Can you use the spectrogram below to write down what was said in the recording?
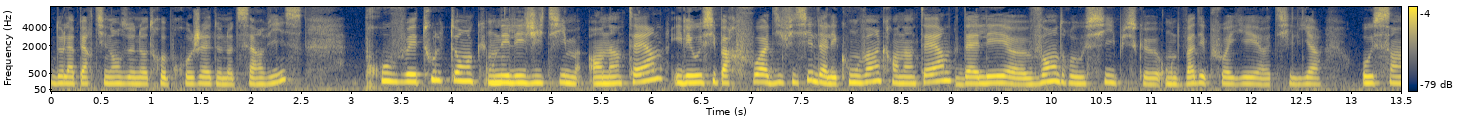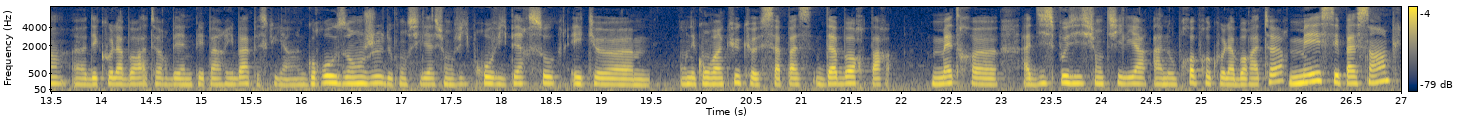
de la pertinence de notre projet, de notre service, prouver tout le temps qu'on est légitime en interne. Il est aussi parfois difficile d'aller convaincre en interne, d'aller euh, vendre aussi, puisqu'on va déployer Tilia au sein des collaborateurs BNP Paribas, parce qu'il y a un gros enjeu de conciliation vie pro, vie perso, et qu'on on est convaincu que ça passe d'abord par mettre euh, à disposition Tilia à nos propres collaborateurs. Mais c'est pas simple.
